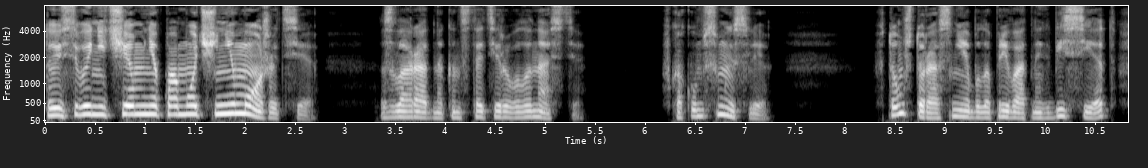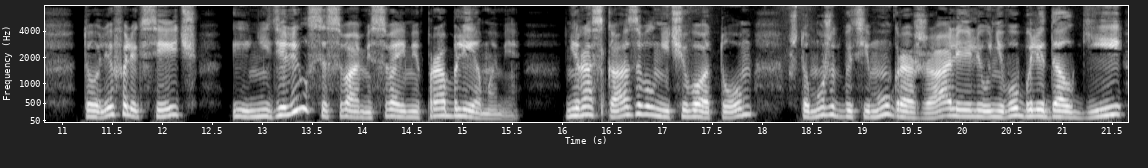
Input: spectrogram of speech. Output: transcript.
«То есть вы ничем мне помочь не можете?» — злорадно констатировала Настя. «В каком смысле?» В том, что раз не было приватных бесед, то Лев Алексеевич и не делился с вами своими проблемами, не рассказывал ничего о том, что, может быть, ему угрожали, или у него были долги,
